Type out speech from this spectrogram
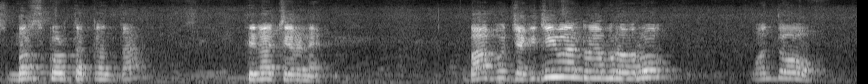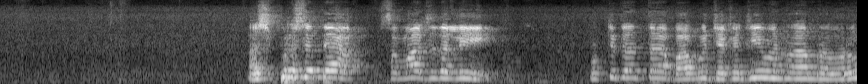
ಸ್ಮರಿಸ್ಕೊಳ್ತಕ್ಕಂಥ ದಿನಾಚರಣೆ. ಬಾಬು ಜಗಜೀವನ್ ರಾಮ್ರವರು ಒಂದು ಅಸ್ಪೃಶ್ಯತೆ ಸಮಾಜದಲ್ಲಿ ಹುಟ್ಟಿದಂಥ ಬಾಬು ಜಗಜೀವನ್ ರಾಮ್ರವರು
